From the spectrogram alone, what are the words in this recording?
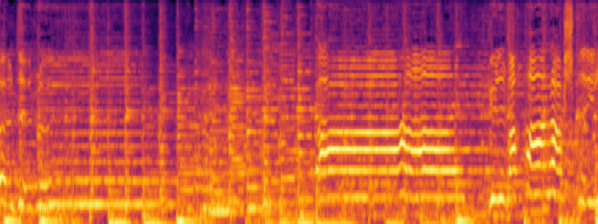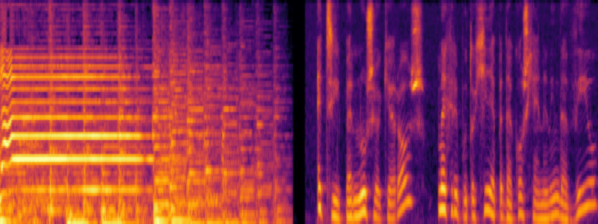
öldürür Ay Gülbahar aşkıyla Έτσι περνούσε ο καιρός μέχρι που το 1592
